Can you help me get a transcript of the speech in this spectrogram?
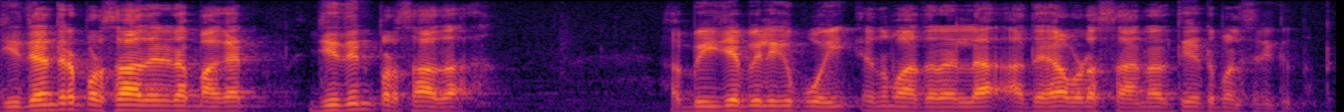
ജിതേന്ദ്ര പ്രസാദിന്റെ മകൻ ജിതിൻ പ്രസാദ ബി ജെ പിയിലേക്ക് പോയി എന്ന് മാത്രമല്ല അദ്ദേഹം അവിടെ സ്ഥാനാർത്ഥിയായിട്ട് മത്സരിക്കുന്നുണ്ട്.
